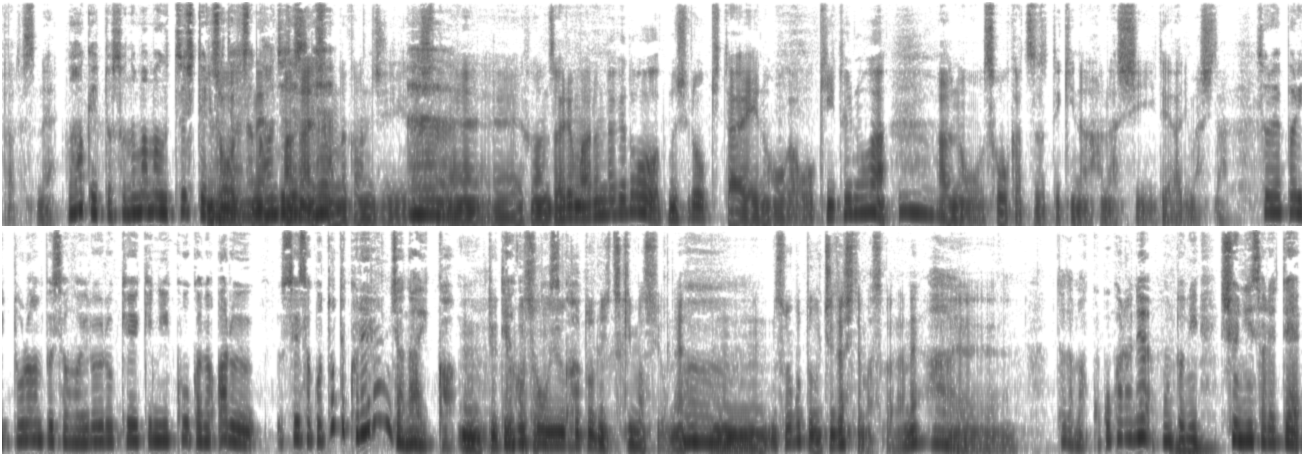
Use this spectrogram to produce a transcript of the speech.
ったですね。マーケットそのまま移してるみたいな感じですね。すね。まさにそんな感じでしたね、えー、えー、不安材料もあるんだけど、むしろ期待の方が大きいというのが、うん、あの、総括的な話でありました。それはやっぱりトランプさんがいろいろ景気に効果のある政策を取ってくれるんじゃないか、うん、結局そういうことにつきますよね、うん、うん、そういうことを打ち出してますからね。はい、えーただまあここからね、本当に就任されて、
